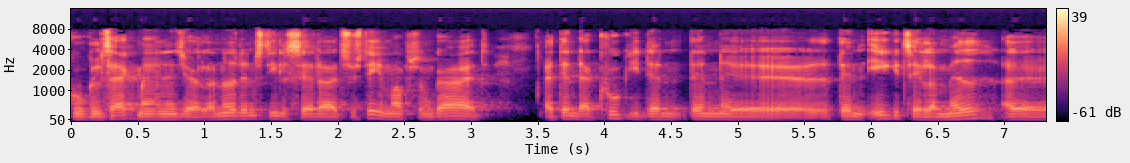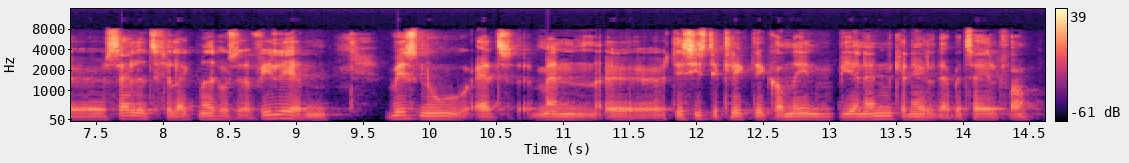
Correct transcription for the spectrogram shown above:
Google Tag Manager eller noget af den stil sætter et system op, som gør, at, at den der cookie, den, den, øh, den ikke tæller med. Øh, salget tæller ikke med hos affiliaten. Hvis nu, at man øh, det sidste klik, det er kommet ind via en anden kanal, der er betalt for,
